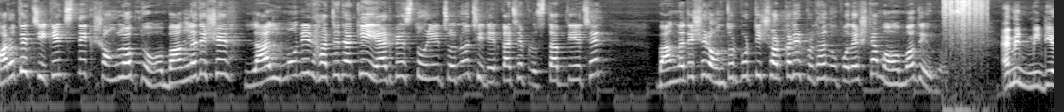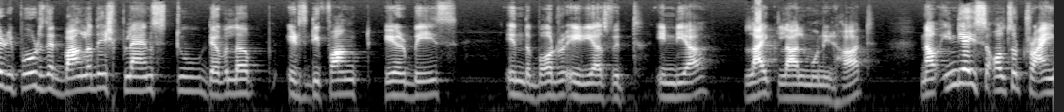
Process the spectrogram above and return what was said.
ভারতে চিকেন স্নেক সংলগ্ন বাংলাদেশের লালমনির হাটে নাকি এয়ারবেস তৈরির জন্য চীনের কাছে প্রস্তাব দিয়েছেন বাংলাদেশের অন্তর্বর্তী সরকারের প্রধান উপদেষ্টা Mohammad Yunus. Amid media reports that Bangladesh plans to develop its defunct airbase in the border areas with India like Lalmonirhat now India is also trying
